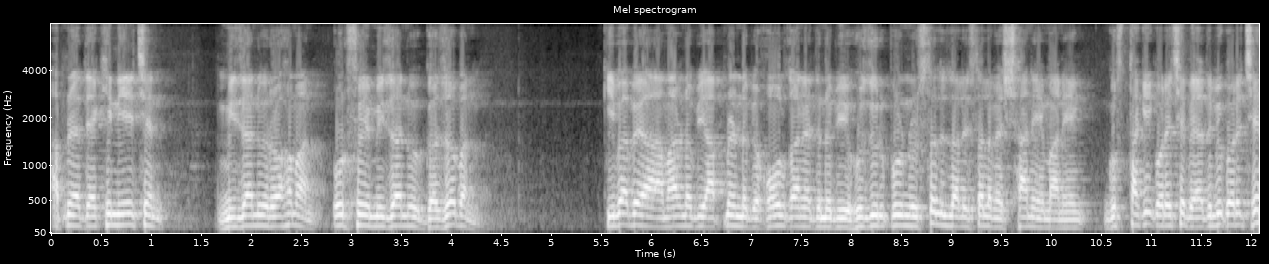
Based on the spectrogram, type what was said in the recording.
আপনারা দেখে নিয়েছেন মিজানুর রহমান, উর্ফে মিজানুর গজবান। কীভাবে আমার নবী, আপনার নবী কৌল কানাত নবী, হুজুরপুর নুরসাল্লাহ আলি সাল্লামের শানে মানে গুস্তাকি করেছে, বেয়াদবি করেছে।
